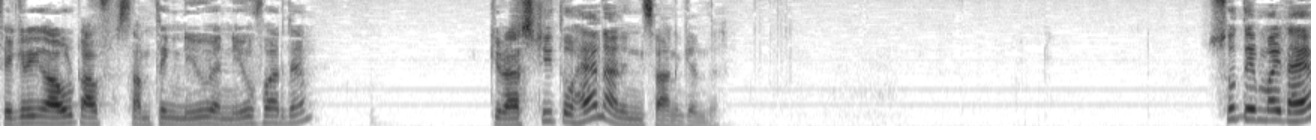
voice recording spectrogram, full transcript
figuring out of something new and new for them curiosity تو ہے نا انسان کے اندر so they might have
